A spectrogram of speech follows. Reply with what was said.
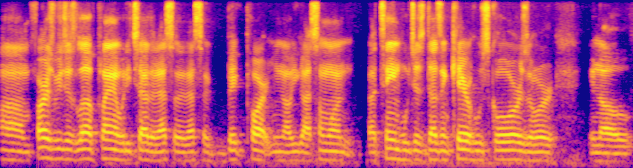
Um, first we just love playing with each other. That's a that's a big part you know you got someone a team who just doesn't care who scores or you know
